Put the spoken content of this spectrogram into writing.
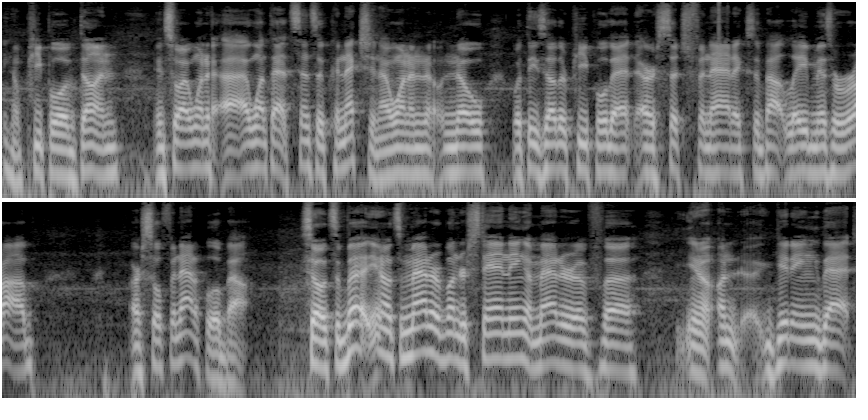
you know people have done, and so I want to, I want that sense of connection. I want to know, what these other people that are such fanatics about Les Miserables are so fanatical about. So it's a bit, you know, it's a matter of understanding, a matter of uh, you know un- getting that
